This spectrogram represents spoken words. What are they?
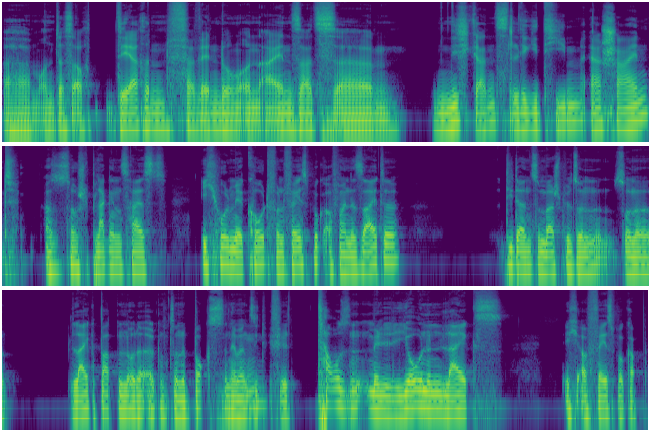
Ähm, und dass auch deren Verwendung und Einsatz ähm, nicht ganz legitim erscheint. Also Social Plugins heißt, ich hole mir Code von Facebook auf meine Seite, die dann zum Beispiel so, eine- so eine Like-Button oder irgendeine so eine Box, in der man Mhm. sieht, wie viel tausend Millionen Likes ich auf Facebook habe,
